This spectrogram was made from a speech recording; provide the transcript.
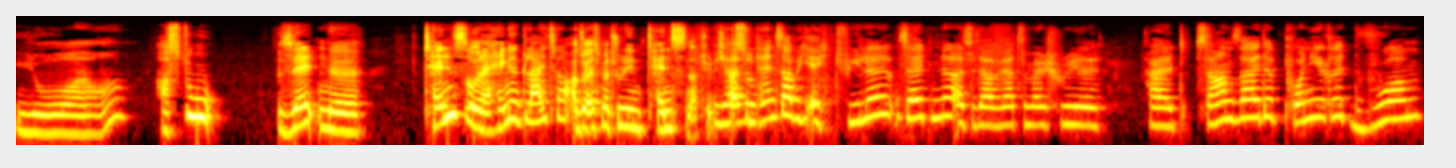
Ja. Hast du seltene Tänze oder Hängegleiter? Also erstmal zu den Tänzen natürlich. Ja, also Tänze habe ich echt viele seltene. Also da wäre zum Beispiel halt Zahnseide, Ponyritt, Wurm,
